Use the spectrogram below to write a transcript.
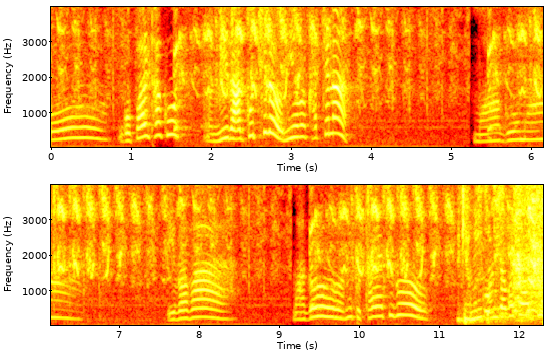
ও গোপাল ঠাকুর নি রাগ করছিল? নি আবার খাচ্ছে না? মা গো মা এ বাবা মা গো আমি কোথায় আছি গো? কোন জগতে আছি?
